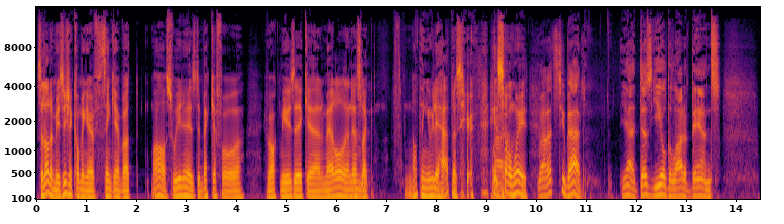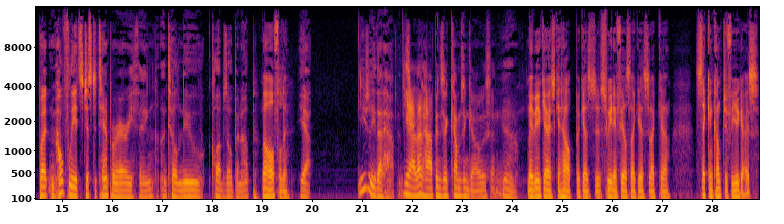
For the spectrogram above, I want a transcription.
there's a lot of musicians coming here thinking about, wow, Sweden is the mecca for rock music and metal, and there's Mm. like nothing really happens here Wow. in some way. Well, that's too bad. Yeah, it does yield a lot of bands, but hopefully it's just a temporary thing until new clubs open up. Well, hopefully, Yeah. Usually that happens. Yeah, that happens. It comes and goes, and Yeah. maybe you guys can help because uh, Sweden feels like it's like a second country for you guys.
